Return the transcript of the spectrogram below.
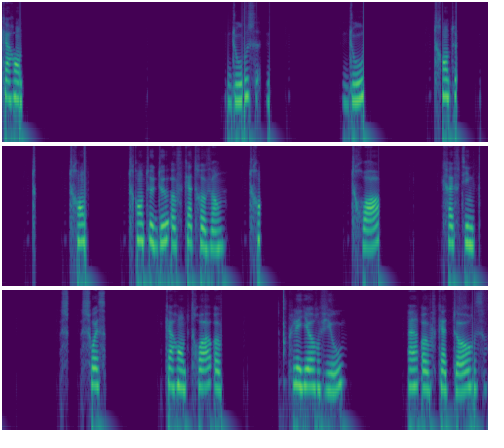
40 12 12 30 30 32 of 80 33 crafting. 60 43 of Player View. 1 of 14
